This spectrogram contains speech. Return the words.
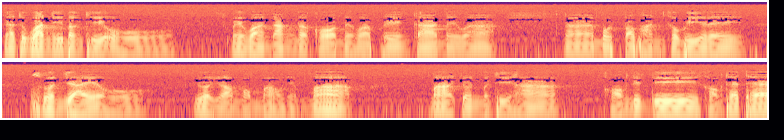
แต่ทุกวันนี้บางทีโอ้โห ไม่ว่าหนังละครไม่ว่าเพลงการไม่ว่า นะบทประพันธ์กวีอะไรส่วนใหญ่โอ้โหยั่วย้อมมอมเมาเนี่ยมาก มากจนบางทีหาของดีๆ ของแท้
